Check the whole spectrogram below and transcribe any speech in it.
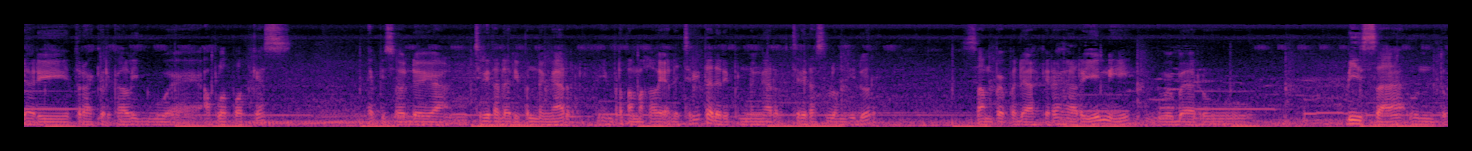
dari terakhir kali gue upload podcast episode yang cerita dari pendengar. Yang pertama kali ada cerita dari pendengar cerita sebelum tidur. Sampai pada akhirnya hari ini gue baru bisa untuk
